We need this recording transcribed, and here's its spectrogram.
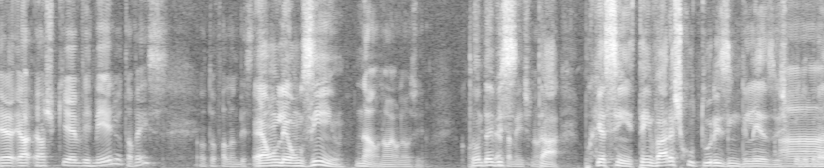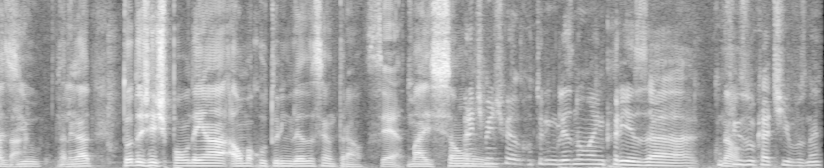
eu- eu acho que é vermelho, talvez? Eu tô falando besteira. É um leãozinho? Não, não é um leãozinho. Então deve ser. Não. Tá. Porque assim, tem várias culturas inglesas Ah, pelo tá. Brasil, tá, ligado? Todas respondem a, a uma cultura inglesa central. Certo. Mas são. Aparentemente, a cultura inglesa não é uma empresa com Não. fins lucrativos, né?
